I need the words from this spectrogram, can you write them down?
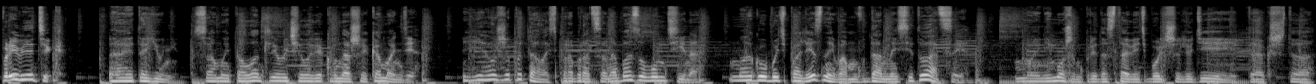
приветик. А это Юнь, самый талантливый человек в нашей команде. Я уже пыталась пробраться на базу Лунтина. Могу быть полезной вам в данной ситуации. Мы не можем предоставить больше людей, так что...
